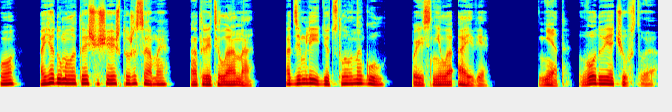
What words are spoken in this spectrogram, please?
«О, а я думала, ты ощущаешь то же самое», – ответила она. «От земли идет словно гул», – пояснила Айви. «Нет, воду я чувствую,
